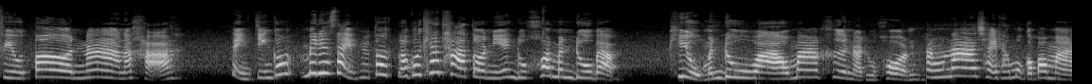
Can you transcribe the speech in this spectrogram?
ฟิลเตอร์หน้านะคะ แต่จริงๆก็ไม่ได้ใส่ฟิลเตอร์ เราก็แค่ทาตัวนี้เองทุกคนมันดูแบบ ผิวมันดูว้าวมากขึ้นอะทุกคน ทั้งหน้าใช้ทั้งหมดก็ประมาณ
